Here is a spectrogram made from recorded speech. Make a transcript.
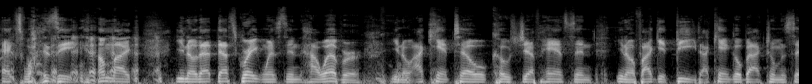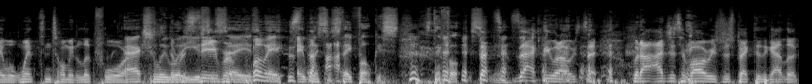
X, Y, Z." I'm like, you know, that that's great, Winston. However, you know, I can't tell Coach Jeff Hansen, you know, if I get beat, I can't go back to him and say, well, Winston told me to look for. Actually, what he used to say is, "Hey, hey Winston, stay focused. Stay focused." That's Yeah. exactly what I would say. But I, I just have always respected the guy. Look,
